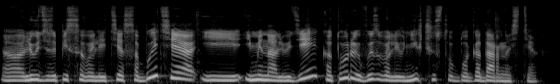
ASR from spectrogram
э, люди записывали те события и имена людей, которые вызвали у них чувство благодарности –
